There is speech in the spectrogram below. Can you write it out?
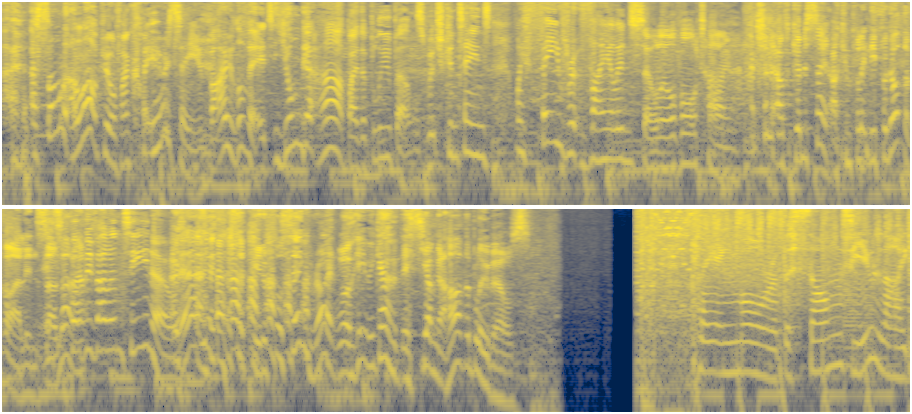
a a song that a lot of people find quite irritating, but I love it. It's "Young at Heart" by the Bluebells, which contains my favourite violin solo of all time. Actually, I was going to say I completely forgot the violin solo. It's Bobby Valentino. That's- Yeah. that's a beautiful thing, right? Well, here we go. This young at heart, the Bluebells. Playing more of the songs you like.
